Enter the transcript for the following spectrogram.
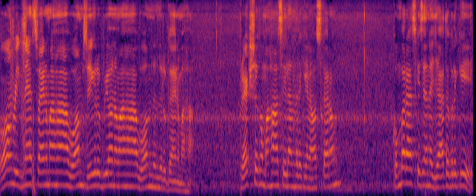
ఓం విఘ్నేశ్వరాయ నమ ఓం శ్రీ గురుభ్యో నమ ఓం దుందుర్గాయ నమ. ప్రేక్షక మహాశీలందరికీ నమస్కారం. కుంభరాశికి చెందిన జాతకులకి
